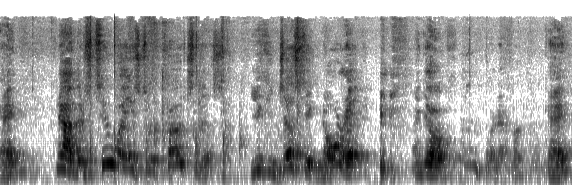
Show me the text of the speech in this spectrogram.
Okay? Now, there's two ways to approach this. You can just ignore it and go, "Hmm, whatever, okay?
